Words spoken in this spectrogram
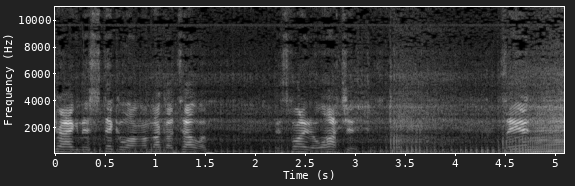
dragging this stick along. I'm not going to tell him. It's funny to watch it. See it?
